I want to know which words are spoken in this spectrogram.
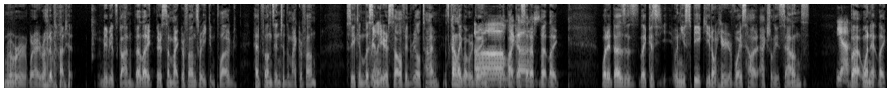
remember where I wrote about it. Maybe it's gone, but like there's some microphones where you can plug headphones into the microphone, so you can listen Really? to yourself in real time. It's kind of like what we're doing Oh with the my podcast setup, but like what it does is like because when you speak, you don't hear your voice how it actually sounds, Yeah. but when it like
